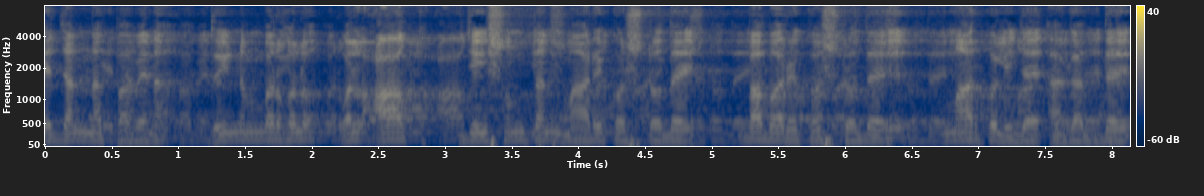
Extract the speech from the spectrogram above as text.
এ জান্নাত পাবে না। দুই নম্বর হলো যেই সন্তান মারে কষ্ট দেয়, বাবারে কষ্ট দেয়, মার কলিজায় আঘাত দেয়,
